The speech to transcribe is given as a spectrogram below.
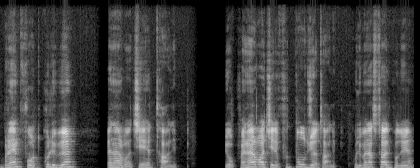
Brentford kulübü Fenerbahçe'ye talip. Yok Fenerbahçeli futbolcuya talip. Kulübe nasıl talip oluyor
